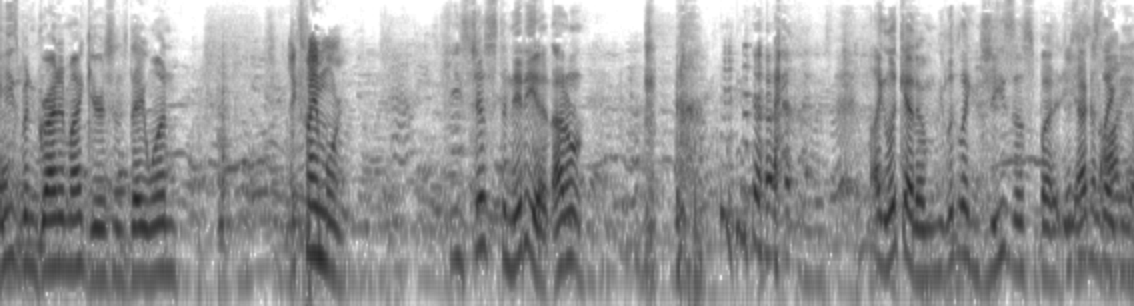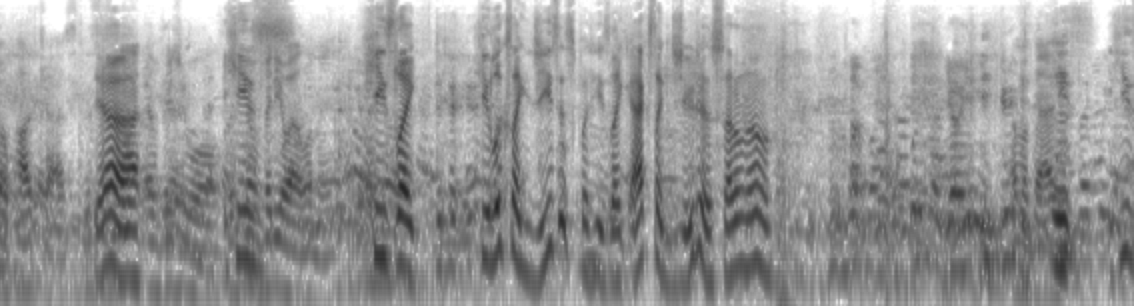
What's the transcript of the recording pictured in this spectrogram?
he's been grinding my gears since day one. Explain more. He's just an idiot. I don't. like, look at him. He looks like Jesus, but This he is acts an like audio podcast. This Yeah. is not a visual. There's no video element. he's like he looks like Jesus, but he's like acts like Judas. I don't know. I'm a bad. He's he's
